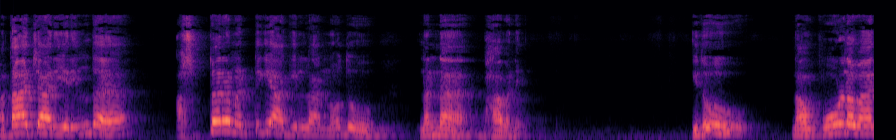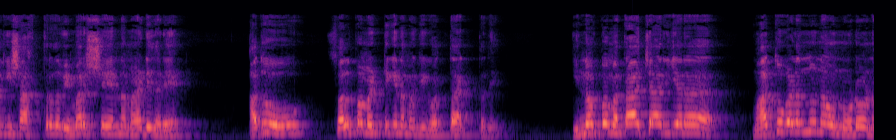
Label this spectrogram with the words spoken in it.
ಮತಾಚಾರ್ಯರಿಂದ ಅಷ್ಟರ ಮಟ್ಟಿಗೆ ಆಗಿಲ್ಲ ಅನ್ನೋದು ನನ್ನ ಭಾವನೆ. ಇದು ನಾವು ಪೂರ್ಣವಾಗಿ ಶಾಸ್ತ್ರದ ವಿಮರ್ಶೆಯನ್ನು ಮಾಡಿದರೆ ಅದು ಸ್ವಲ್ಪ ಮಟ್ಟಿಗೆ ನಮಗೆ ಗೊತ್ತಾಗ್ತದೆ. ಇನ್ನೊಬ್ಬ ಮತಾಚಾರ್ಯರ ಮಾತುಗಳನ್ನು ನಾವು ನೋಡೋಣ.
